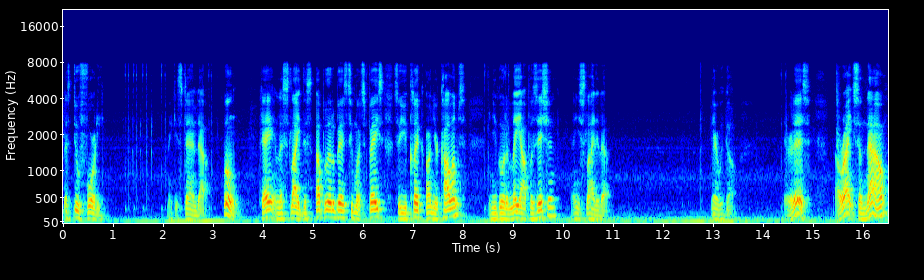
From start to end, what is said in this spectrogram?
Let's do 40. Make it stand out. Boom. Okay, and let's slide this up a little bit. It's too much space. So you click on your columns and you go to layout position and you slide it up. There we go. There it is. All right, so now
